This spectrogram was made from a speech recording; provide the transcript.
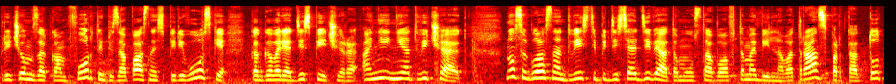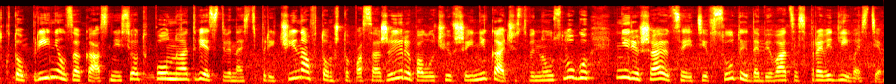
Причем за комфорт и безопасность перевозки, как говорят диспетчеры, они не отвечают. Но согласно 259 уставу автомобильного транспорта, тот, кто принял заказ, несет полную ответственность. Причина в том, что пассажиры, получившие некачественную услугу, не решаются идти в суд и добиваться справедливости.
